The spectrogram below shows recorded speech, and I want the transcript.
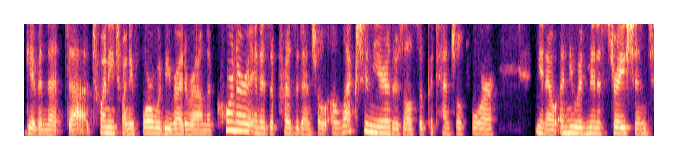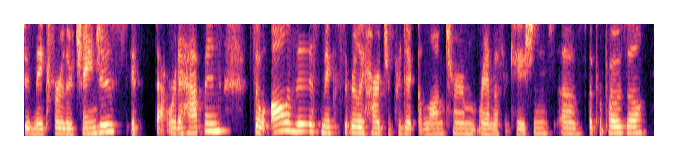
given that uh, 2024 would be right around the corner and is a presidential election year. There's also potential for you know, a new administration to make further changes if that were to happen. So all of this makes it really hard to predict the long-term ramifications of the proposal.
